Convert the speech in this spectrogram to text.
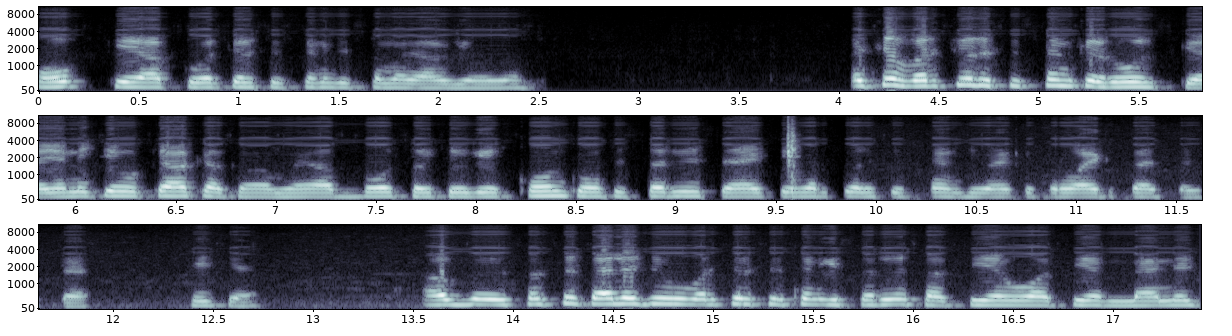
होप के आपको वर्चुअल असिस्टेंट भी समझ आ गया होगा। अच्छा वर्चुअल असिस्टेंट के रोल्स क्या? यानी कि वो क्या क्या काम है? आप बोल सकते हो कि कौन कौन सी सर्विस है कि वर्चुअल असिस्टेंट जो है कि प्रोवाइड कर सकता है। ठीक है? अब सबसे पहले जो वर्चुअल असिस्टेंट की सर्विस आती है, वो आती है मैनेज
